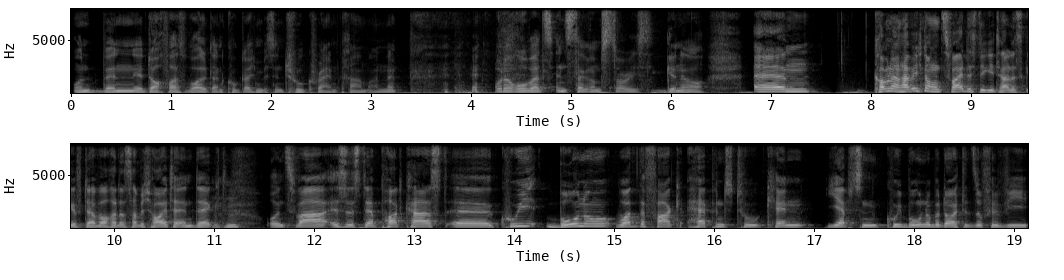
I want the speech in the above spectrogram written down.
Und wenn ihr doch was wollt, dann guckt euch ein bisschen True Crime Kram an, ne? Oder Roberts Instagram Stories. Genau. Ähm, komm, dann habe ich noch ein zweites digitales Gift der Woche, das habe ich heute entdeckt. Und zwar ist es der Podcast äh, Cui Bono, What the Fuck Happened to Ken Jebsen. Cui Bono bedeutet so viel wie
